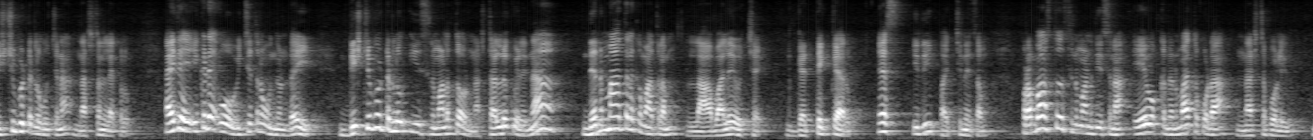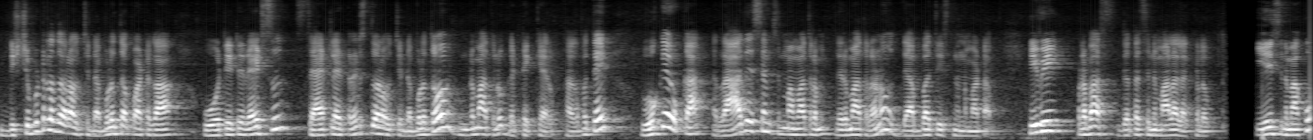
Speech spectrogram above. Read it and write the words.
డిస్ట్రిబ్యూటర్లకు వచ్చిన నష్టం లెక్కలు. అయితే ఇక్కడే ఓ విచిత్రం ఉందండి. డిస్ట్రిబ్యూటర్లు ఈ సినిమాలతో నష్టాల్లోకి వెళ్ళినా నిర్మాతలకు మాత్రం లాభాలే వచ్చాయి. గట్టెక్కారు. ఎస్ ఇది పచ్చి నిజం. ప్రభాస్తో సినిమాను తీసిన ఏ ఒక్క నిర్మాత కూడా నష్టపోలేదు. డిస్ట్రిబ్యూటర్ల ద్వారా వచ్చే డబ్బులతో పాటుగా ఓటీటీ రైట్స్ శాటిలైట్ రైట్స్ ద్వారా వచ్చే డబ్బులతో నిర్మాతలు గట్టెక్కారు. కాకపోతే ఒకే ఒక్క రాధేశ్యం సినిమా మాత్రం నిర్మాతలను దెబ్బతీసిందనమాట ఇవి ప్రభాస్ గత సినిమాల లెక్కలు. ఏ సినిమాకు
